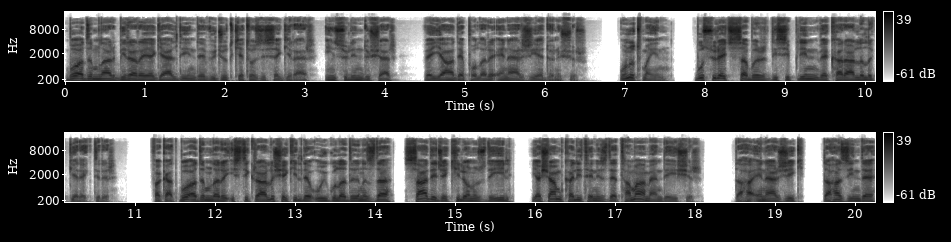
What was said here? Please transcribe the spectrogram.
Bu adımlar bir araya geldiğinde vücut ketozise girer, insülin düşer ve yağ depoları enerjiye dönüşür. Unutmayın, bu süreç sabır, disiplin ve kararlılık gerektirir. Fakat bu adımları istikrarlı şekilde uyguladığınızda sadece kilonuz değil, yaşam kaliteniz de tamamen değişir. Daha enerjik, daha zinde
